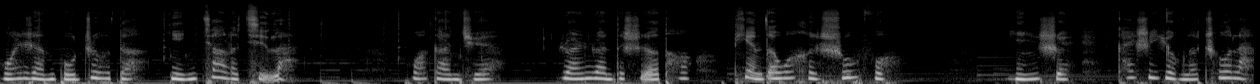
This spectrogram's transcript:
我忍不住的吟叫了起来。我感觉软软的舌头舔得我很舒服。饮水开始涌了出来，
